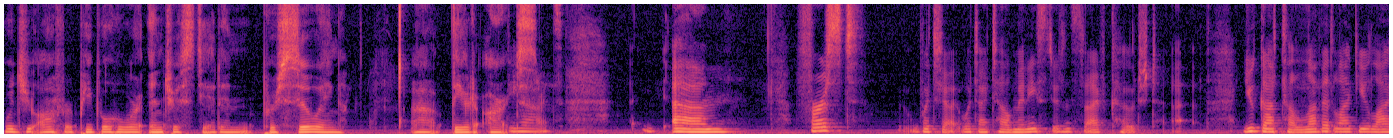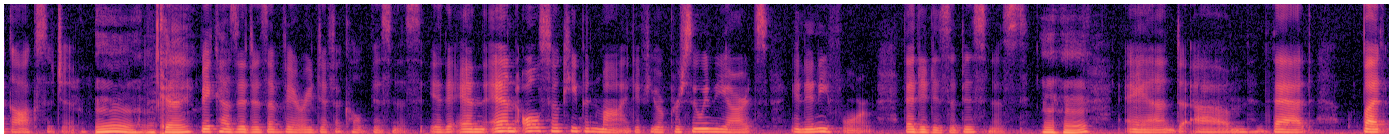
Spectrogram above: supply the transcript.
would you offer people who are interested in pursuing uh, theater arts? the arts. Um, first, which I, which I tell many students that I've coached, you got to love it like you like oxygen Mm, okay. because it is a very difficult business. It, and and also keep in mind if you're pursuing the arts in any form that it is a business, Mm-hmm. and um, that, but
